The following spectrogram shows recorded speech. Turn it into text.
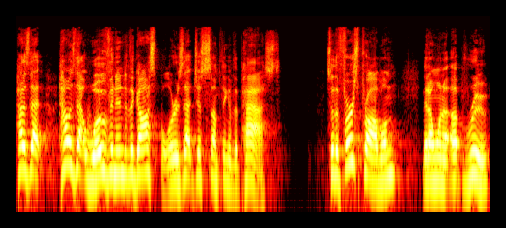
how, does that, how is that woven into the gospel, or is that just something of the past? So, the first problem that I want to uproot,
